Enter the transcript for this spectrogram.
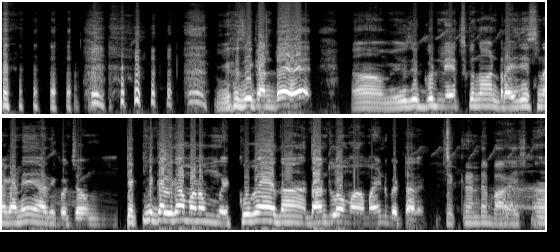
మ్యూజిక్ అంటే మ్యూజిక్ కూడా నేర్చుకుందాం అని ట్రై చేసినా కానీ అది కొంచెం టెక్నికల్గా మనం ఎక్కువగా దాంట్లో మా మైండ్ పెట్టాలి చక్కెర అంటే బాగా ఇష్టం ఆ,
